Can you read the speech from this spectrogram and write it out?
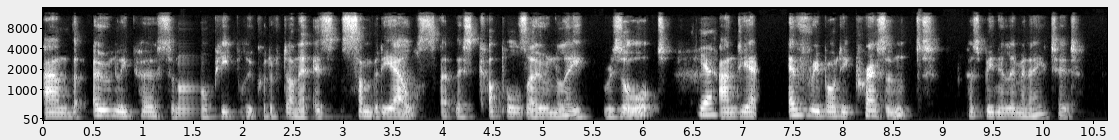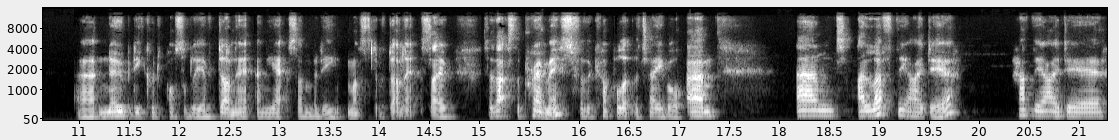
and the only person or people who could have done it is somebody else at this couples only resort. Yeah. And yet everybody present has been eliminated. Uh, nobody could possibly have done it, and yet somebody must have done it. So, so that's the premise for the couple at the table. Um, and I loved the idea, had the idea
